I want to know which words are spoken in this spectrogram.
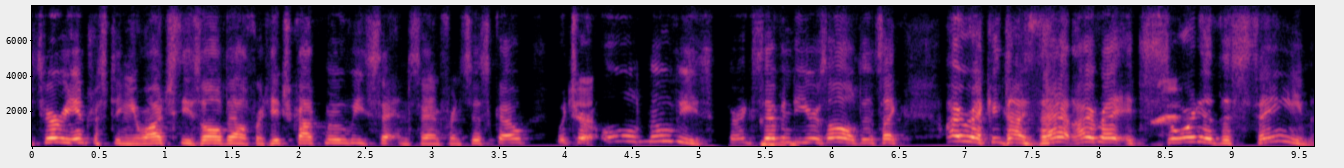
it's very interesting. You watch these old Alfred Hitchcock movies set in San Francisco, which are old movies. They're like mm-hmm. 70 years old. And it's like, I recognize that. I read it's sort of the same.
